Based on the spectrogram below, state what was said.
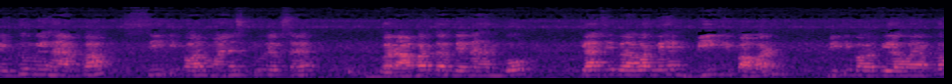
इनटू में है आपका c की पावर माइनस टू एक्स है, बराबर कर देना है हमको। क्या चीज़ बराबर में है? B की पावर। B की पावर दिया हुआ है आपका।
